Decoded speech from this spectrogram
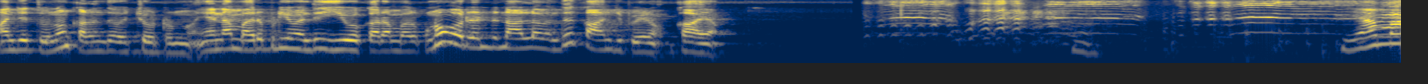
மஞ்சத்தூளும் கலந்து வச்சு விட்டுணும் ஏன்னா மறுபடியும் வந்து ஈ இருக்கணும். ஒரு ரெண்டு நாளில் வந்து காஞ்சு போயிடும் காயம். ஏம்மா?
